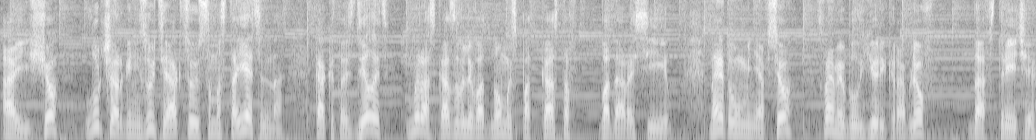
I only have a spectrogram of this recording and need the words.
А еще лучше организуйте акцию самостоятельно. Как это сделать, мы рассказывали в одном из подкастов «Вода России». На этом у меня все. С вами был Юрий Кораблев. До встречи.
